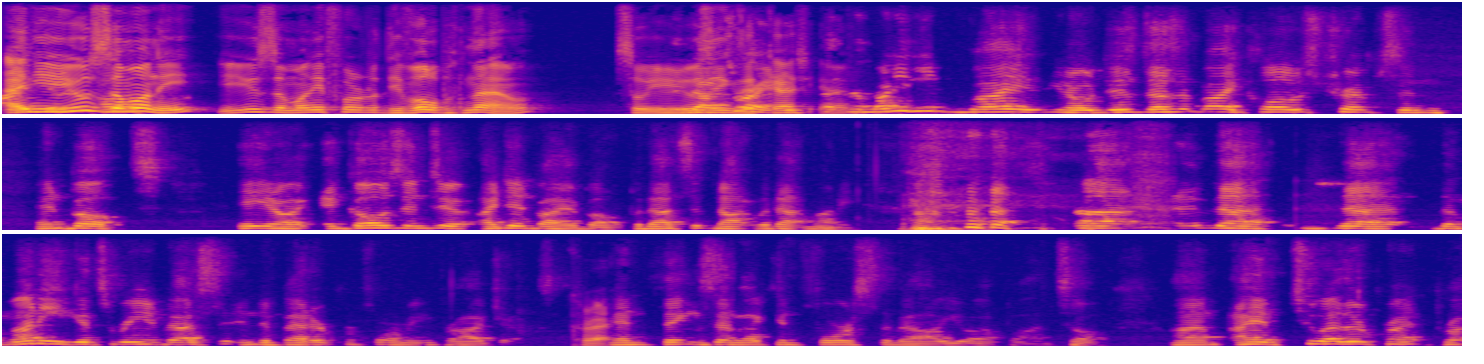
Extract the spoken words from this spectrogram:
I and you use the money. You use the money for development now. So you're using the right. cash. The- Yeah. The money didn't buy, you know, this doesn't buy clothes, trips, and and boats. You know, it goes into. I did buy a boat, but that's not with that money. uh, the the the money gets reinvested into better performing projects Correct. and things that I can force the value up on. So um, I have two other pre- pre-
